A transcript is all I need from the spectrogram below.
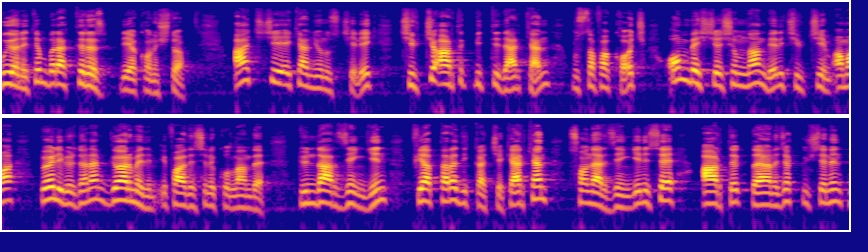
bu yönetim bıraktırır diye konuştu. Ayçiçeği eken Yunus Çelik, çiftçi artık bitti derken Mustafa Koç, 15 yaşımdan beri çiftçiyim ama böyle bir dönem görmedim ifadesini kullandı. Dündar Zengin fiyatlara dikkat çekerken Soner Zengin ise artık dayanacak güçlerinin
